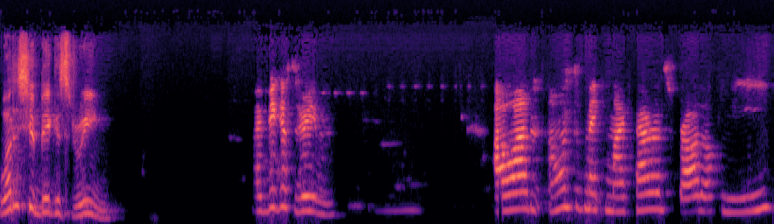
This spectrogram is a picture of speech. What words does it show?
What is your biggest dream? My biggest dream. I want, I want to make my parents proud of me.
